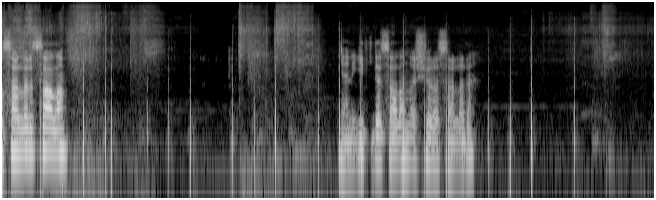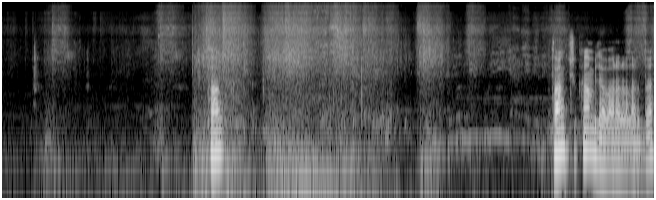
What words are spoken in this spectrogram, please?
Hasarları sağlam. Yani gitgide sağlamlaşıyor hasarları. Tank Tank çıkan bile var aralarında.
